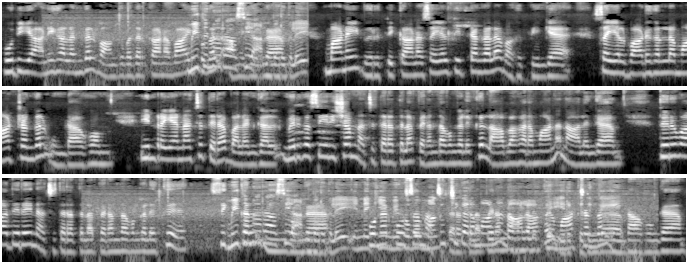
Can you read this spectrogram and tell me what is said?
புதிய அணிகலன்கள் வாங்குவதற்கான வாய்ப்புகள். மனை விருத்திக்கான செயல் திட்டங்களை வகுப்பீங்க. செயல்பாடுகள்ல மாற்றங்கள் உண்டாகும். இன்றைய நட்சத்திர பலன்கள். மிருகசீரிஷம் நட்சத்திரத்துல பிறந்தவங்களுக்கு லாபகரமான நாளுங்க. திருவாதிரை நட்சத்திரத்துல பிறந்தவங்களுக்கு மிதுன ராசி. அன்பர்களே இன்னைக்கு மிகவும் மகிழ்ச்சிகரமான நாளாக மாற்றங்கள் உண்டாகுங்க.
